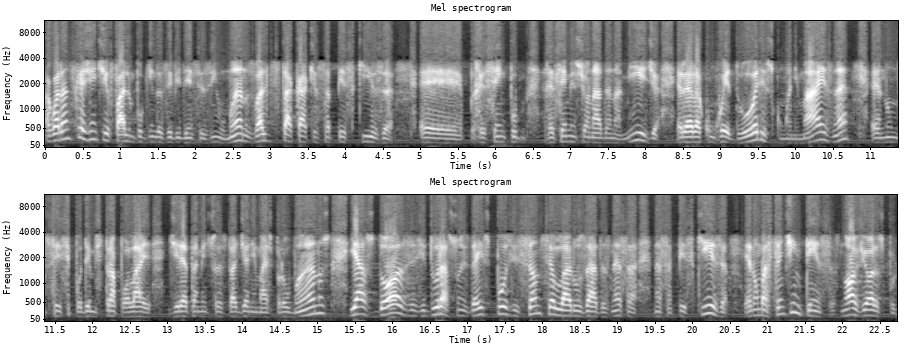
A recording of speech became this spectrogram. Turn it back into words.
Agora, antes que a gente fale um pouquinho das evidências em humanos, vale destacar que essa pesquisa é, recém, recém na mídia, ela era com roedores, com animais, né? É, não sei se podemos extrapolar diretamente os resultados de animais para humanos, e as doses e durações da exposição de celular usadas nessa, nessa pesquisa eram bastante intensas, nove horas por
